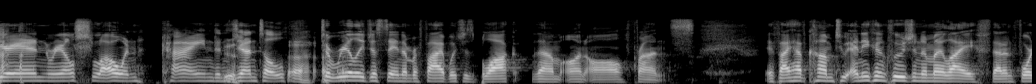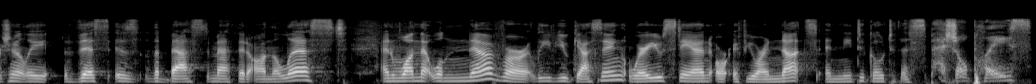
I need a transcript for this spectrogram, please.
in real slow and kind and gentle to really just say number five, which is block them on all fronts. If I have come to any conclusion in my life that unfortunately this is the best method on the list and one that will never leave you guessing where you stand or if you are nuts and need to go to the special place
